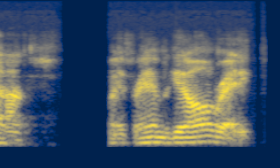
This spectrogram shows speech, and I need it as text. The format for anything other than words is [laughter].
Uh, wait for him to get all ready.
